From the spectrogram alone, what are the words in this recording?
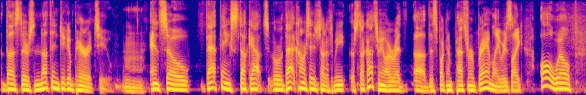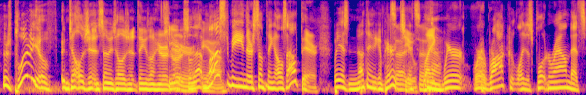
Thus, there's nothing to compare it to. Mm-hmm. And so that thing stuck out, to, or that conversation stuck out to me, or stuck out to me when I read uh, this fucking Pastor Bramley, where he's like, "Oh well, there's plenty of intelligent and semi-intelligent things on here, on Earth, so that yeah. must mean there's something else out there." But he has nothing to compare It's it a- to. it's a- like No. we're we're a rock like just floating around that's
